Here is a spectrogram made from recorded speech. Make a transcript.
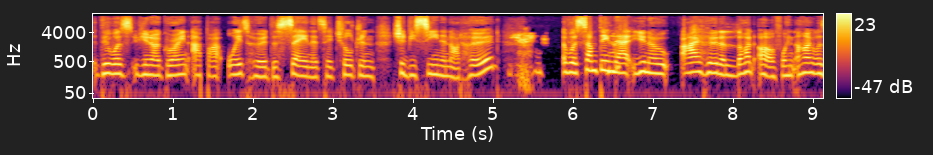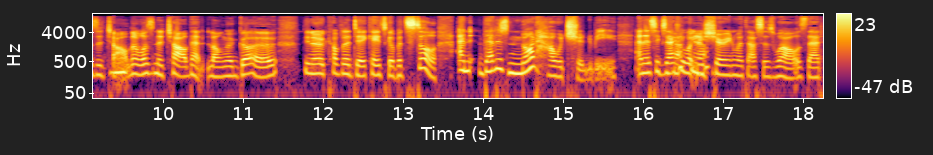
there was, you know, growing up, I always heard the saying that said children should be seen and not heard. it was something yeah. that you know I heard a lot of when I was a child. Mm. I wasn't a child that long ago, you know, a couple of decades ago, but still, and that is not how it should be. And it's exactly yeah, what yeah. you're sharing with us as well: is that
